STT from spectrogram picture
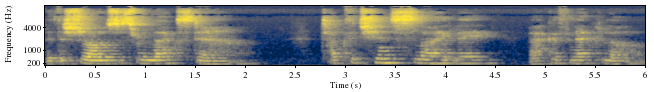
Let the shoulders just relax down. Tuck the chin slightly, back of neck long.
